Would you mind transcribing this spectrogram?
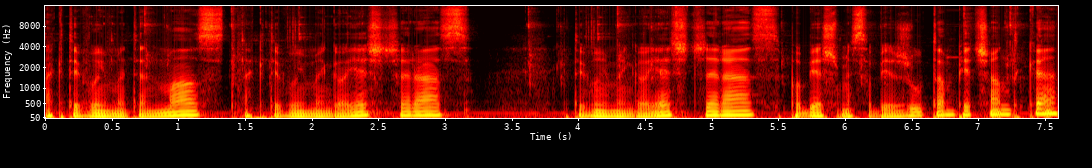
Aktywujmy ten most, aktywujmy go jeszcze raz. Aktywujmy go jeszcze raz. Pobierzmy sobie żółtą pieczątkę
